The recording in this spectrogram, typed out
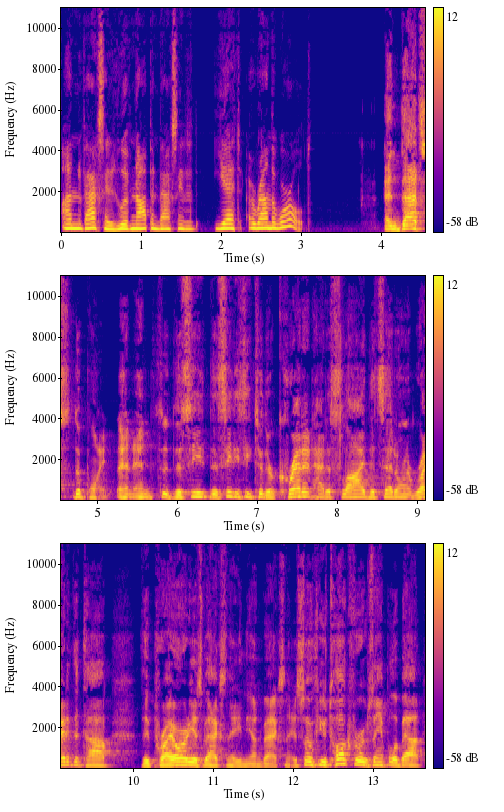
unvaccinated, who have not been vaccinated yet around the world. And that's the point. And and the C, the CDC, to their credit, had a slide that said on it right at the top, the priority is vaccinating the unvaccinated. So if you talk, for example, about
